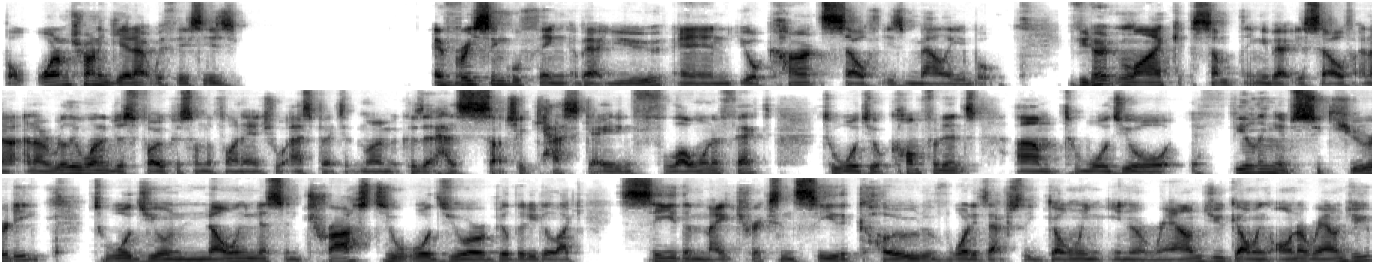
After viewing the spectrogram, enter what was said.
But what I'm trying to get at with this is every single thing about you and your current self is malleable. If you don't like something about yourself, and I, and I really want to just focus on the financial aspect at the moment because it has such a cascading flow on effect towards your confidence, um, towards your feeling of security, towards your knowingness and trust, towards your ability to like see the matrix and see the code of what is actually going in around you, going on around you.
